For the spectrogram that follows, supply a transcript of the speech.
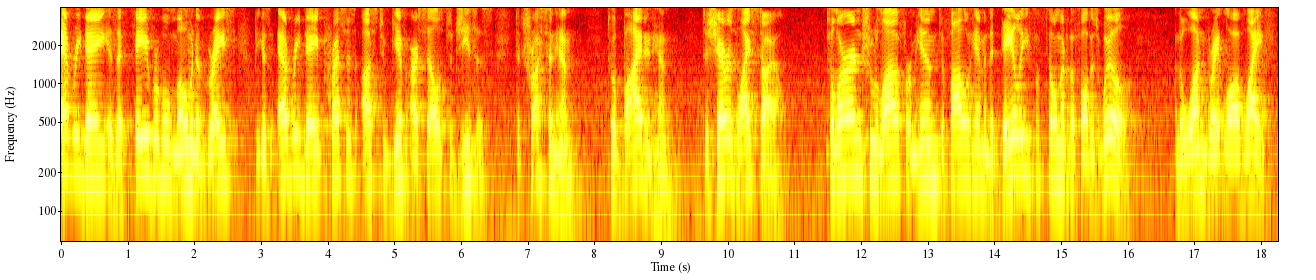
Every day is a favorable moment of grace because every day presses us to give ourselves to Jesus, to trust in Him, to abide in Him, to share His lifestyle, to learn true love from Him, to follow Him in the daily fulfillment of the Father's will and the one great law of life.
